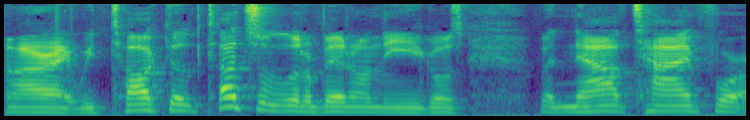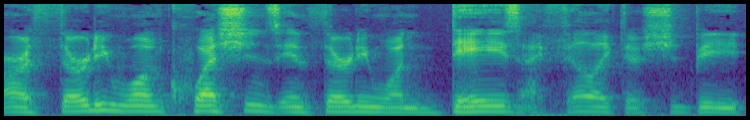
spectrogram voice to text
All right, we talked touched a little bit on the Eagles, but now time for our 31 questions in 31 days. I feel like there should be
